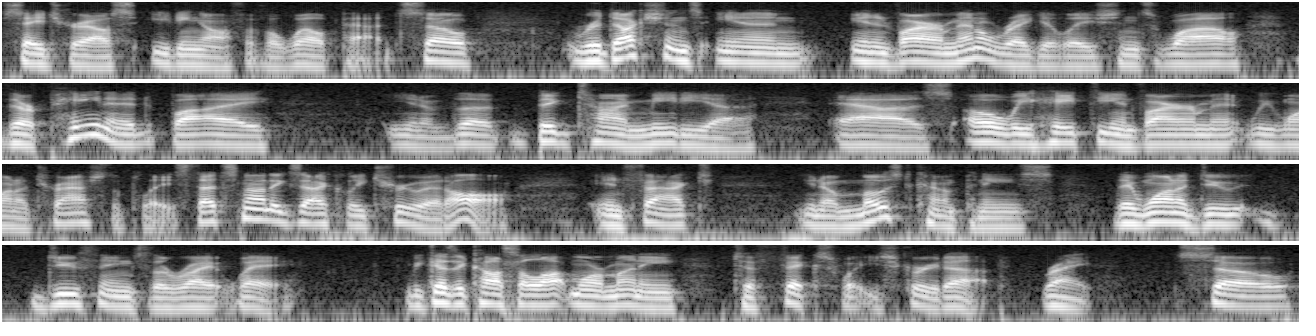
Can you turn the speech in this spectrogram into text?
sage grouse eating off of a well pad. So reductions in in environmental regulations, while they're painted by you know the big time media as oh we hate the environment, we want to trash the place. That's not exactly true at all. In fact, you know most companies they want to do do things the right way because it costs a lot more money to fix what you screwed up. Right. So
